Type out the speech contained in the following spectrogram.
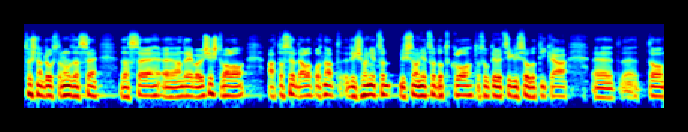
což na druhou stranu zase, zase Andreje Babiše štvalo. A to se dalo poznat, když, ho něco, když se ho něco dotklo, to jsou ty věci, kdy se ho dotýká to,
